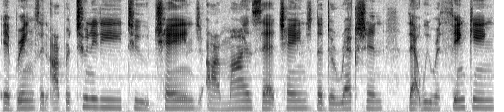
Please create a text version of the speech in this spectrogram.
it brings an opportunity to change our mindset, change the direction that we were thinking.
